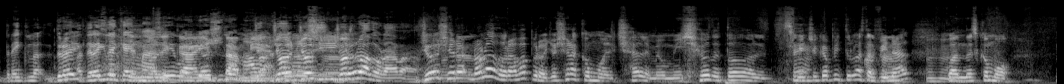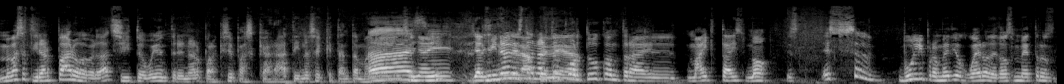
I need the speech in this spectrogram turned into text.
Drake, lo- Drake a Drake le cae que mal. le cae Josh lo también. Yo, Bueno, sí, yo- lo adoraba. Josh era, no lo adoraba, pero Josh era como el chale, me humilló de todo el Sí. pinche capítulo hasta el final, cuando es como, me vas a tirar paro, ¿verdad? Sí, te voy a entrenar para que sepas karate y no sé qué tanta madre Ah, le enseña sí. ahí. Y al final La es tan alto pelea. por tú contra el Mike Tyson. No, es, es el bully promedio güero de dos metros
